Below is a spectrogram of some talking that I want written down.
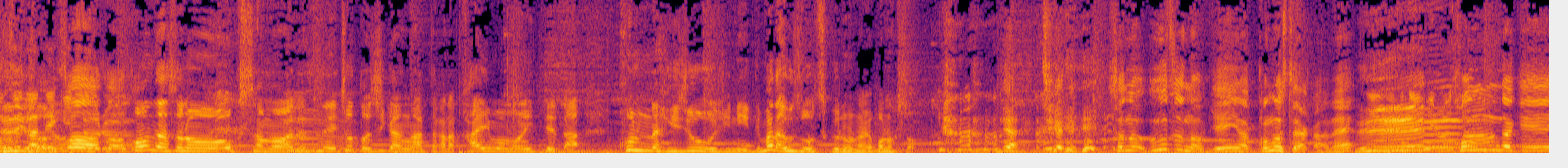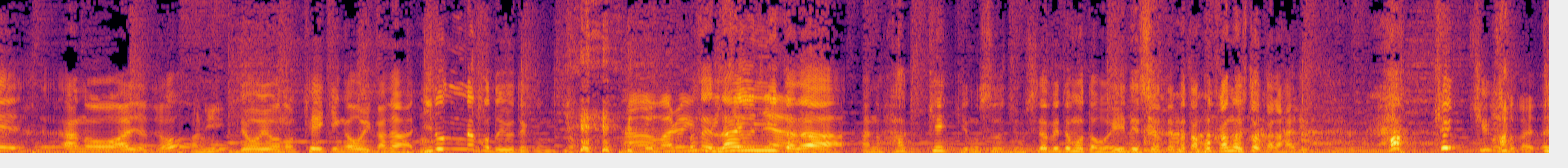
出てそうそうほんならその奥様はですね、ちょっと時間があったから買い物に行ってた。こんな非常時にってまだ渦を作るのよこの人。いや違う。その渦の原因はこの人やからね。えこんだけあのあれでしょ？何？療養の経験が多いからいろんなこと言うてくるんですよ。悪いで LINE 見たらあの白血球の数値も調べてもらった方がいいですよってまた他の人から入る。白血球とか言って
